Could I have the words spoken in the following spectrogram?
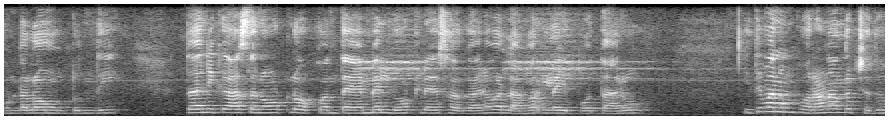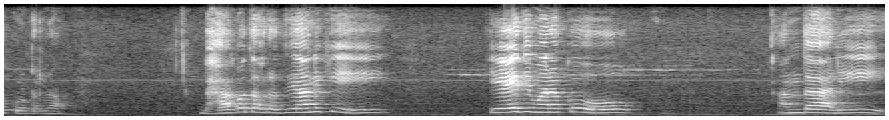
కుండలో ఉంటుంది. దాని కాస్త నోట్లో కొంత ఎంఎల్ నోట్లు వేసా కానీ వాళ్ళు అమరులైపోతారు. ఇది మనం పురాణాల్లో చదువుకుంటున్నాం. భాగవత హృదయానికి ఏది మనకు అందాలి?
